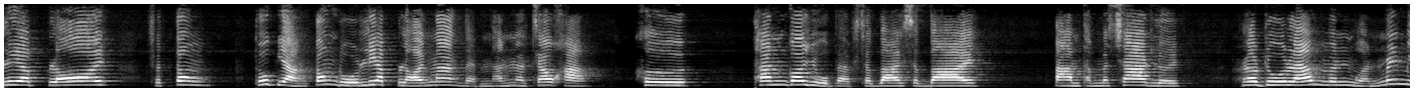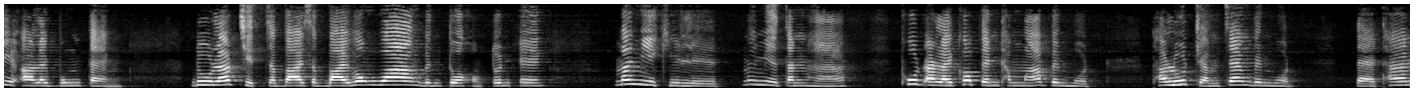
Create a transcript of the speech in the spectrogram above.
เรียบร้อย จะต้องทุกอย่างต้องดูเรียบร้อยมากแบบนั้นนะเจ้าค่ะ คือท่านก็อยู่แบบสบายสบายตามธรรมชาติเลย เราดูแล้วมันเหมือนไม่มีอะไรปรุงแต่ง ดูแล้วจิตสบายสบายว่างๆเป็นตัวของตนเอง ไม่มีกิเลสไม่มีตัณหา พูดอะไรก็เป็นธรรมะไปหมดทะลุแจ่มแจ้งไปหมด แต่ท่าน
